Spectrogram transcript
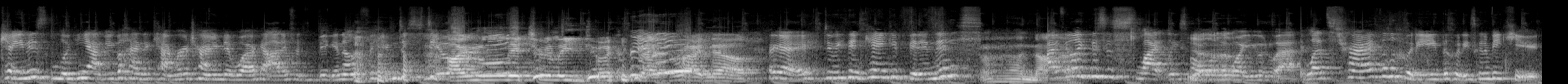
Kane is looking at me behind the camera trying to work out if it's big enough for him to steal I'm literally doing Really? that right now. Okay, do we think Kane can fit in this? Uh, nah. I feel like this is slightly smaller than what you would wear. Let's try for the hoodie. The hoodie's gonna be cute.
